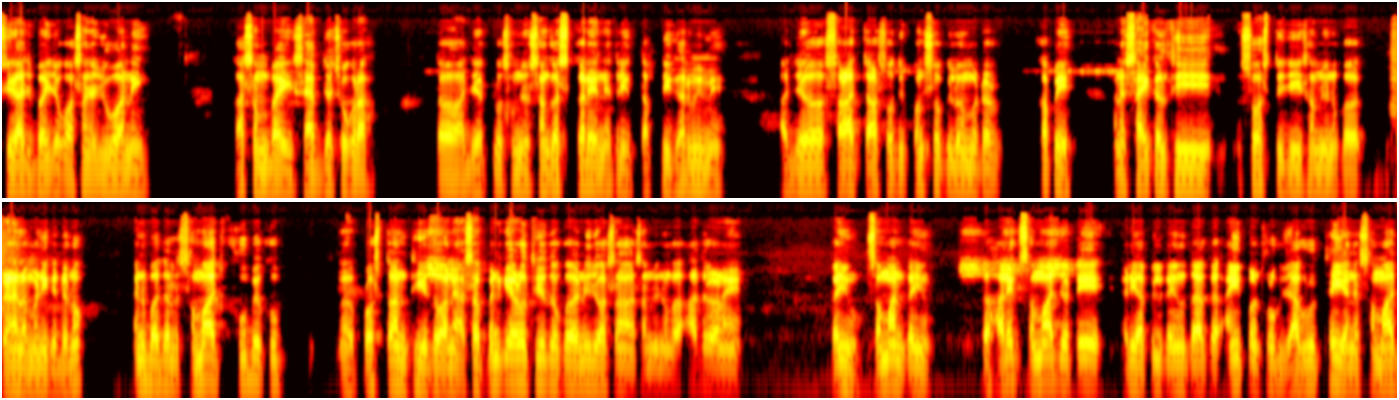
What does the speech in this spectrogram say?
સિરાજભાઈ જેકો અસાંજા યુવા નહીં, કાસમભાઈ સાહેબ જે છોકરા. તો આજે એટલો સમજો સંઘર્ષ કરે ને એટલી તપતી ગરમી મેં. આજે સાડા ચારસોથી પાંચસો કિલોમીટર કપે અને સાયકલથી સ્વસ્થ જે સમજીને પ્રેરણા લમણી કેડનો એનું બદલ સમાજ ખૂબે ખૂબ પ્રોત્સાહનથી હતો અને અસર પણ કે એળો થયો હતો કે એની જો અસાં સમજીને આદર અને કહ્યું, સમાન કહ્યું. તો હરેક સમાજ વટે એડી અપીલ કહ્યું હતા કે અહીં પણ થોડુંક જાગૃત થઈ અને સમાજ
